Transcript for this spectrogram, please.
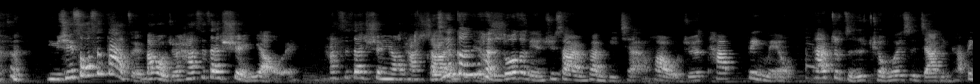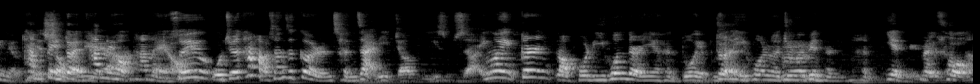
与其说是大嘴巴，我觉得他是在炫耀、欸，他是在炫耀他杀可是。跟很多的连续杀人犯比起来的话，我觉得他并没有，他就只是权威式家庭，他并没有他特别受啊并对他没有他没有，所以我觉得他好像是个人承载力比较低，是不是啊？因为跟人老婆离婚的人也很多，也不是离婚了就会变成很厌女、没错，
